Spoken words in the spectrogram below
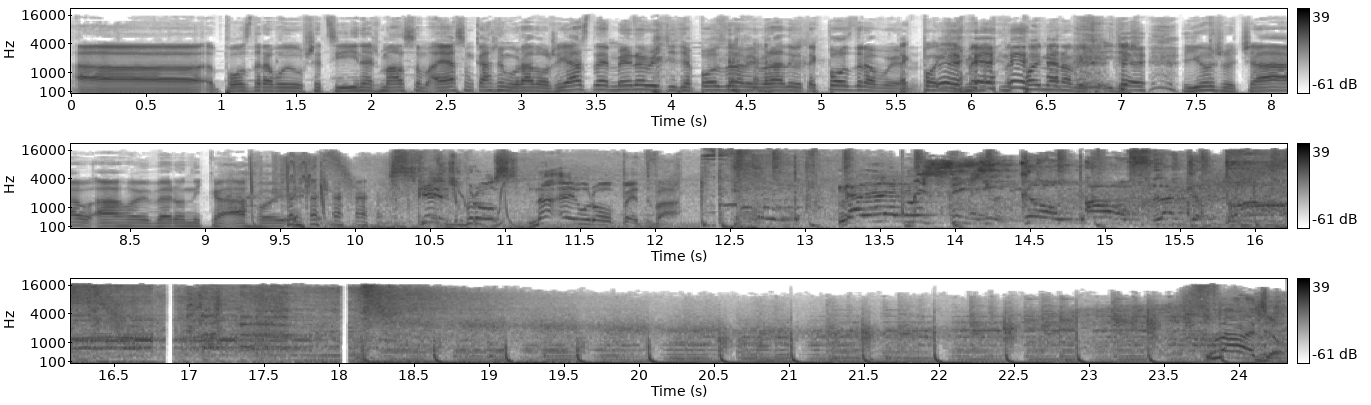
a pozdravujú všetci, ináč mal som, a ja som každému radol, že jasné, menovite ťa pozdravím rádiu, tak pozdravujem. Tak poď, me, me, poď menovite, ideš. Jožo, čau, ahoj, Veronika, ahoj. Sketch Bros. na Európe 2. Now let me see you go off like a bomb. Láďo,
